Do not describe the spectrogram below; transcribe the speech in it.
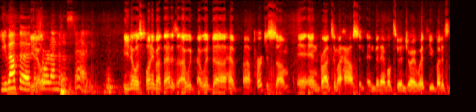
You got the, You the know- short end of the stick. You know what's funny about that is I would I would uh, have uh, purchased some and, and brought to my house and, and been able to enjoy it with you, but it's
